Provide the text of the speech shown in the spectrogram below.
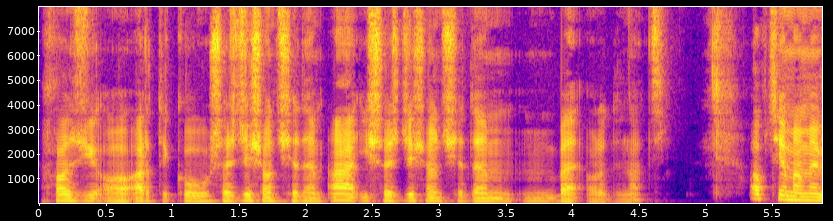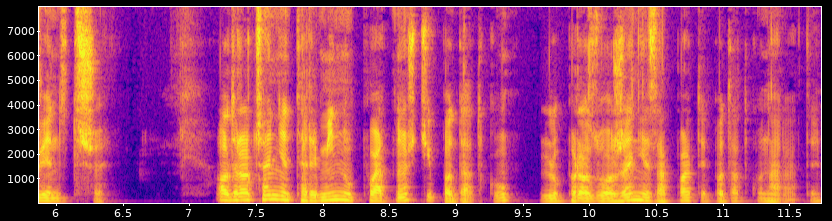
Chodzi o artykuł 67a i 67b ordynacji. Opcje mamy więc trzy. Odroczenie terminu płatności podatku lub rozłożenie zapłaty podatku na raty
